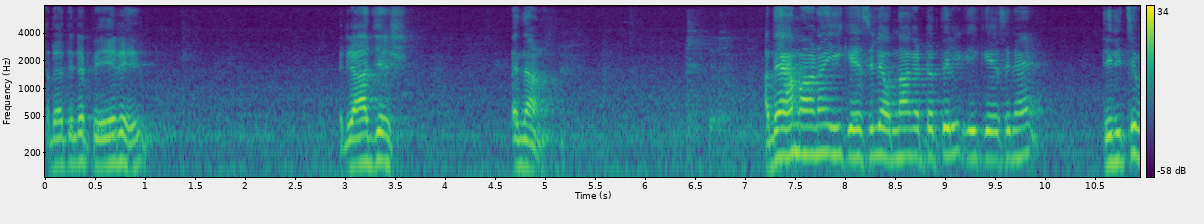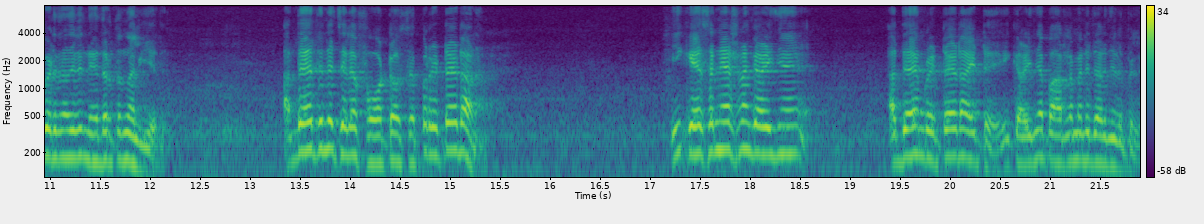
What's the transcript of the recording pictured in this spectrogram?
അദ്ദേഹത്തിന്റെ പേര് രാജേഷ് എന്നാണ്. അദ്ദേഹമാണ് ഈ കേസിലെ ഒന്നാം ഘട്ടത്തിൽ ഈ കേസിനെ തിരിച്ചുവിടുന്നതിന് നേതൃത്വം നൽകിയത്. അദ്ദേഹത്തിന്റെ ചില ഫോട്ടോസ് ഇപ്പോൾ റിട്ടയർഡാണ് ഈ കേസന്വേഷണം കഴിഞ്ഞ് അദ്ദേഹം റിട്ടയർഡായിട്ട് ഈ കഴിഞ്ഞ പാർലമെന്റ് തെരഞ്ഞെടുപ്പിൽ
